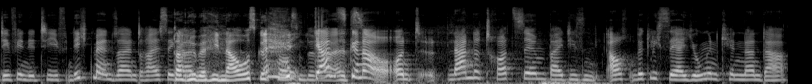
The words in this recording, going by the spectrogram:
definitiv nicht mehr in seinen 30ern. Darüber hinaus geschossen. Ganz genau. Und landet trotzdem bei diesen auch wirklich sehr jungen Kindern da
